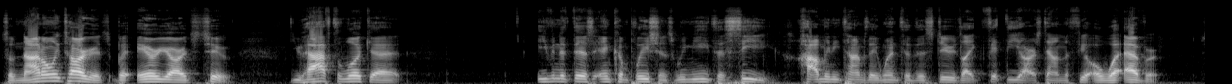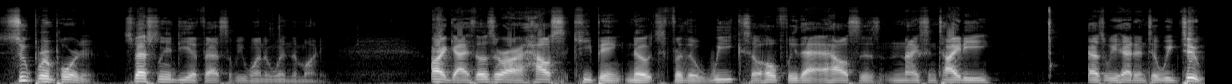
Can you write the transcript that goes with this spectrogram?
So not only targets, but air yards too. You have to look at even if there's incompletions, we need to see how many times they went to this dude like 50 yards down the field or whatever. Super important, especially in DFS if we want to win the money. All right, guys, those are our housekeeping notes for the week. So hopefully that house is nice and tidy as we head into week two.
